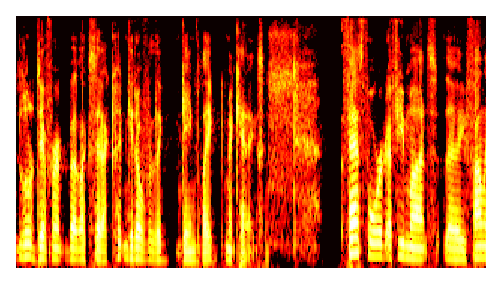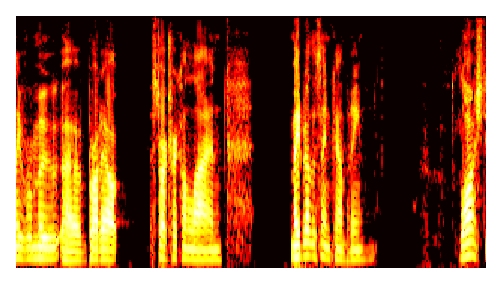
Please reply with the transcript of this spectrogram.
a little different, but like I said, I couldn't get over the gameplay mechanics. Fast forward a few months, they finally removed, uh, brought out Star Trek Online, made by the same company. Launched,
